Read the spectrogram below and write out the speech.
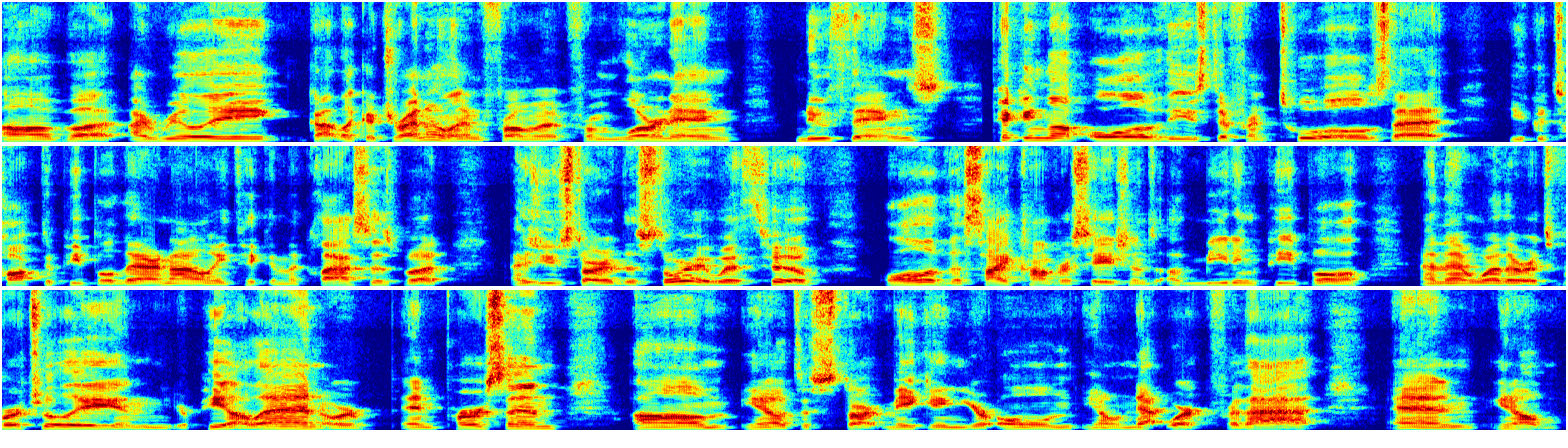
Uh, but I really got like adrenaline from it, from learning new things, picking up all of these different tools that you could talk to people there, not only taking the classes, but as you started the story with too, all of the side conversations of meeting people, and then whether it's virtually in your PLN or in person, um, you know, to start making your own, you know, network for that. And you know,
